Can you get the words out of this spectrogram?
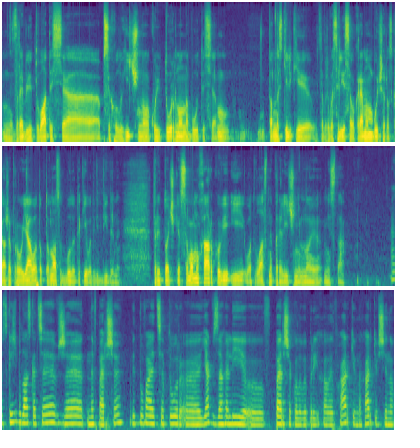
Зреабілітуватися психологічно, культурно набутися. Ну, там настільки це вже Василіса окремо, мабуть, розкаже про уяву. Тобто, в нас тут були такі от відвідини. Три точки в самому Харкові і, от, власне, перелічені мною міста. А Скажіть, будь ласка, це вже не вперше відбувається тур. Е, Як взагалі е, вперше, коли ви приїхали в Харків, на Харківщину,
